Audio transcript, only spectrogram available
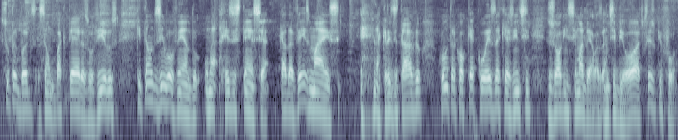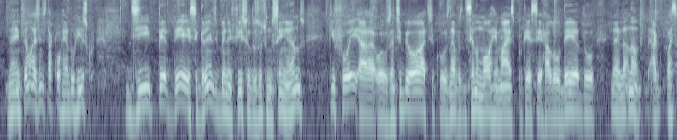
Superbugs são bactérias ou vírus que estão desenvolvendo uma resistência cada vez mais inacreditável contra qualquer coisa que a gente joga em cima delas, antibióticos, seja o que for. Né? Então a gente está correndo o risco de perder esse grande benefício dos últimos 100 anos, que foi a, os antibióticos, né? você não morre mais porque você ralou o dedo, né? não, não a, mas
